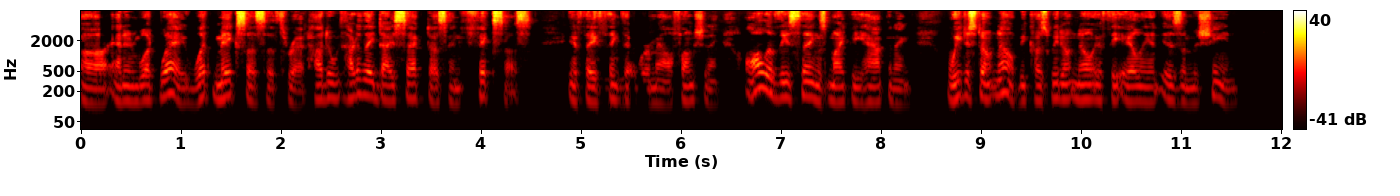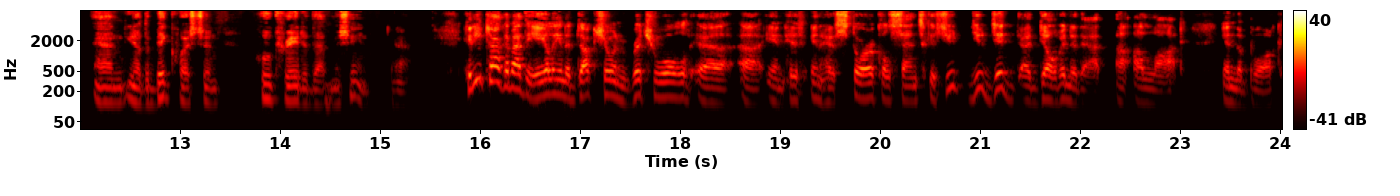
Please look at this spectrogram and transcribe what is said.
Uh, and in what way? What makes us a threat? How do how do they dissect us and fix us if they think mm-hmm. that we're malfunctioning? All of these things might be happening. We just don't know because we don't know if the alien is a machine. And you know the big question: Who created that machine? Yeah. Can you talk about the alien abduction ritual uh, uh, in his in historical sense? Because you you did uh, delve into that a, a, lot in the book.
